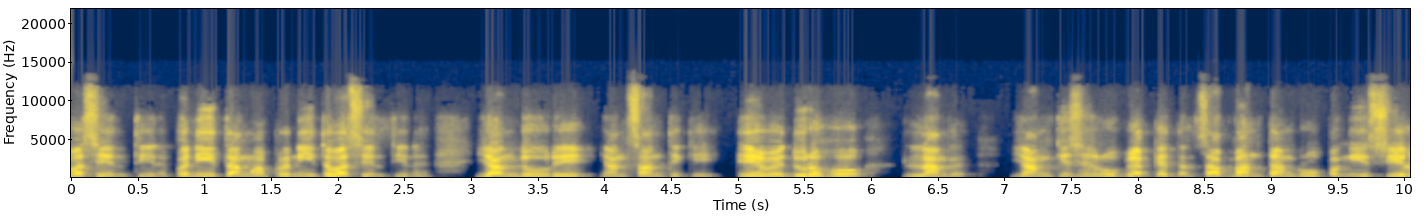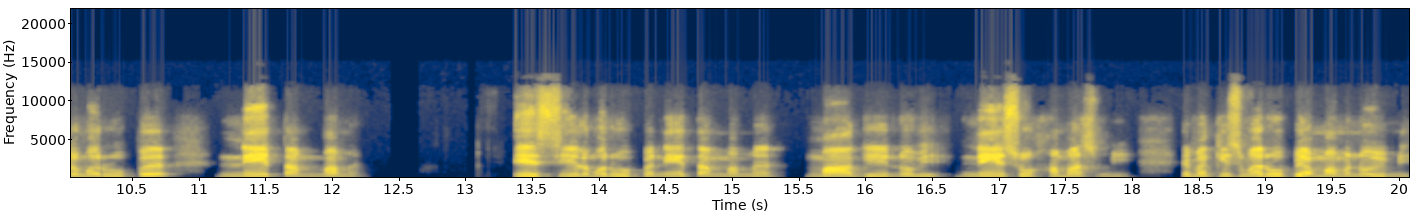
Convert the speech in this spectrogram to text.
වසයෙන් තියෙන පනීතංවා ප්‍රනීත වසයෙන් තියෙන යන්දූරේ යන් සන්තිකේ. ඒව දුරහෝ ළඟ යංකිසි රූපයක් ඇතන් සබන්තං රූපගේ සියලුම රූප නේතම් මම ඒ සියලුම රූප නේතම්මම මාගේ නොවේ. නේසෝ හමස්මි. එම කිසිම රූපයක් මම නොවමි.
